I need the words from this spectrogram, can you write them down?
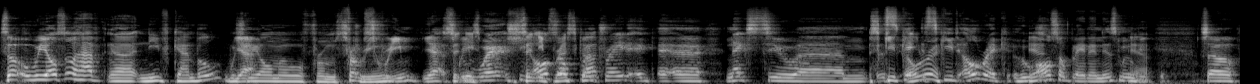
So we also have uh, Neve Campbell, which Yeah. we all know from Scream. From Scream, yeah, Sydney- Scream, where she Sydney also Prescott. portrayed uh, uh, next to um, Skeet Ske- Ulrich. Skeet Ulrich, who Yeah. also played in this movie. Yeah. So.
